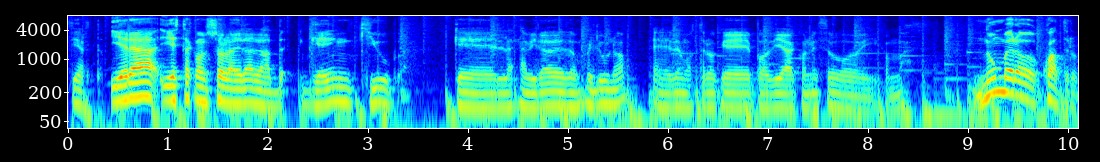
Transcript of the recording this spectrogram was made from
cierto. Y, era, y esta consola era la GameCube, que en las navidades de 2001 eh, demostró que podía con eso y con más. Número 4.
